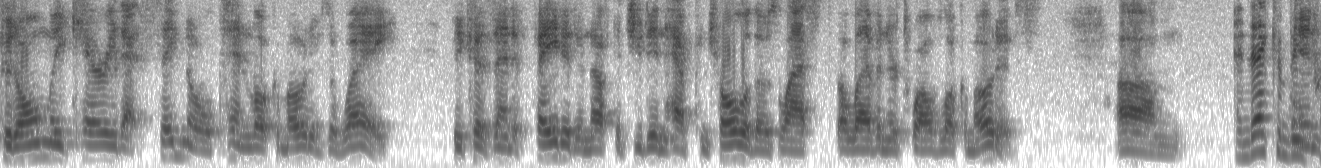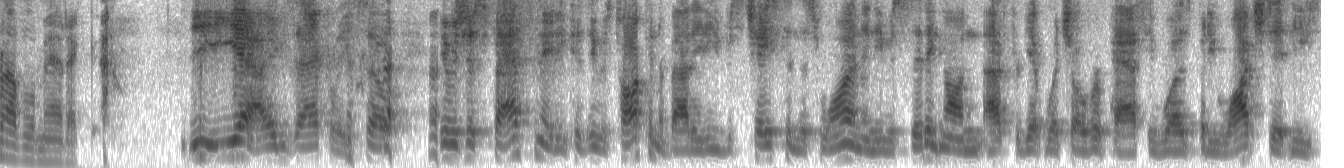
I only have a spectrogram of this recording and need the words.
could only carry that signal 10 locomotives away because then it faded enough that you didn't have control of those last 11 or 12 locomotives. Um, And that can be And- problematic. Yeah, exactly. So it was just fascinating because he was talking about it. He was chasing this one, and he was sitting on I forget which overpass he was, but he watched it and he,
